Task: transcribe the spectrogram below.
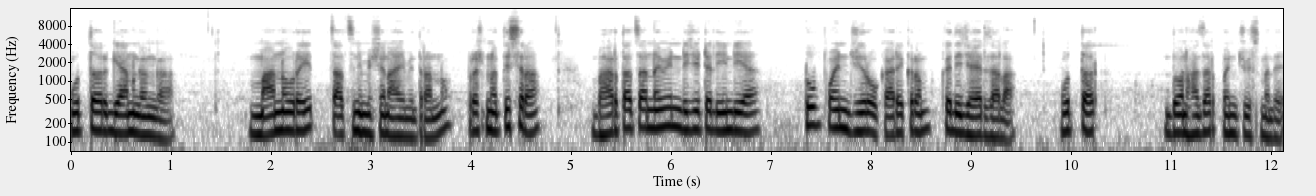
उत्तर ज्ञानगंगा. मानवरहित चाचणी मिशन आहे मित्रांनो. प्रश्न तिसरा भारताचा नवीन digital India two point zero कार्यक्रम कधी जाहीर झाला? उत्तर दोन हजार पंचवीसमध्ये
